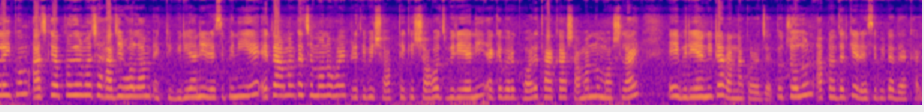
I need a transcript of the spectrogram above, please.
আলাইকুম। আজকে আপনাদের মাঝে হাজির হলাম একটি বিরিয়ানি রেসিপি নিয়ে। এটা আমার কাছে মনে হয় পৃথিবীর সব থেকে সহজ বিরিয়ানি। একেবারে ঘরে থাকা সামান্য মশলায় এই বিরিয়ানিটা রান্না করা যায়। তো চলুন আপনাদেরকে রেসিপিটা দেখাই।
